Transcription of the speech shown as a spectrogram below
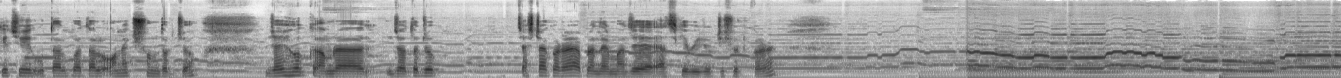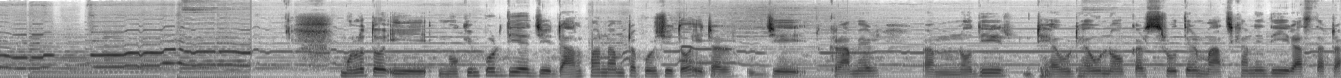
কিছুই উতাল পাতাল, অনেক সৌন্দর্য। যাই হোক, আমরা যতটুকু চেষ্টা করার, আপনাদের মাঝে আজকে ভিডিওটি শ্যুট করার। মূলত এই মকিমপুর দিয়ে যে ডালপা নামটা পরিচিত, এটার যে গ্রামের নদীর ঢেউ ঢেউ নৌকার স্রোতের মাঝখানে দিয়ে রাস্তাটা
